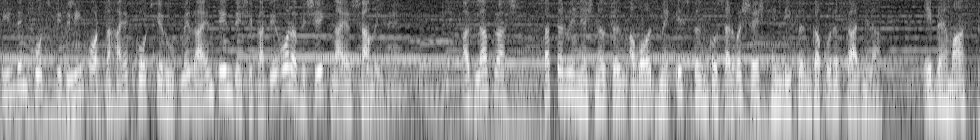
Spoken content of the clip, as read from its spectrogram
फील्डिंग कोच टी दिलीप और सहायक कोच के रूप में रायन टेन देशकाटे और अभिषेक नायर शामिल हैं। अगला प्रश्न। सत्तरवे नेशनल फ़िल्म अवार्ड्स में किस फ़िल्म को सर्वश्रेष्ठ हिंदी फ़िल्म का पुरस्कार मिला? ए ब्रह्मास्त्र,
